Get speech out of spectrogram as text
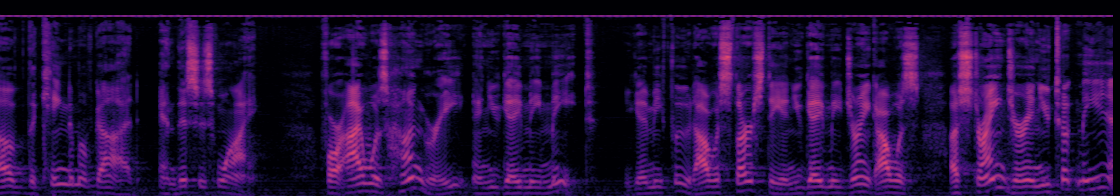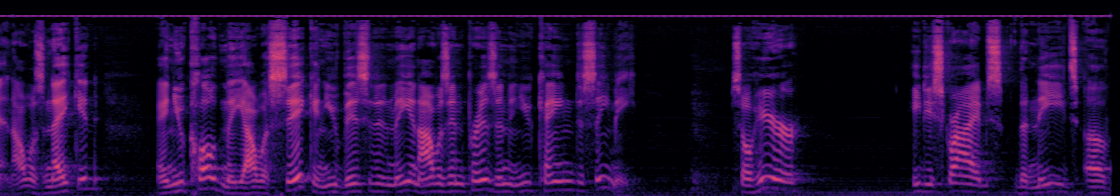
of the kingdom of God, and this is why. For I was hungry, and you gave me meat. You gave me food. I was thirsty, and you gave me drink. I was a stranger, and you took me in. I was naked, and you clothed me. I was sick, and you visited me, and I was in prison, and you came to see me. So here, he describes the needs of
